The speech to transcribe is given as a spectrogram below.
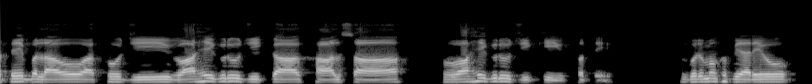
ਅਤੇ ਬੁਲਾਓ, ਆਖੋ ਜੀ, ਵਾਹਿਗੁਰੂ ਜੀ ਕਾ ਖਾਲਸਾ, ਵਾਹਿਗੁਰੂ ਜੀ ਕੀ ਫਤਿਹ। ਗੁਰਮੁਖ ਪਿਆਰਿਓ,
